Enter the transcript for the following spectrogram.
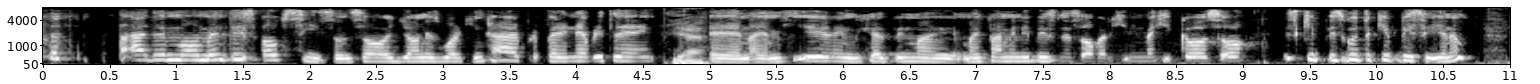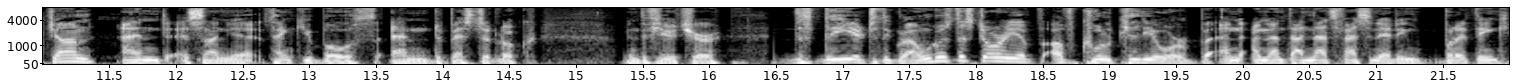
At the moment, it's off season, so John is working hard, preparing everything. Yeah. And I am here and helping my, my family business over here in Mexico. So it's keep it's good to keep busy, you know. John and uh, Sonia, thank you both, and the best of luck in the future. The, the Ear to the Ground was the story of of but- and, and and that's fascinating. But I think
